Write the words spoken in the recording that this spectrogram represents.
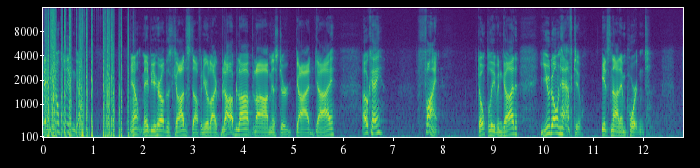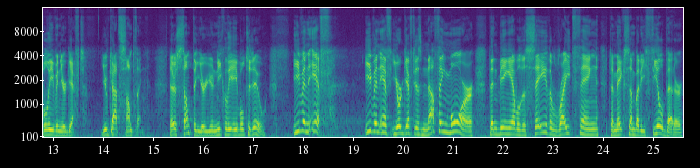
Maybe you don't believe in God. You know, maybe you hear all this God stuff and you're like, blah, blah, blah, Mr. God guy. Okay, fine. Don't believe in God. You don't have to. It's not important. Believe in your gift. You've got something. There's something you're uniquely able to do. Even if even if your gift is nothing more than being able to say the right thing to make somebody feel better,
